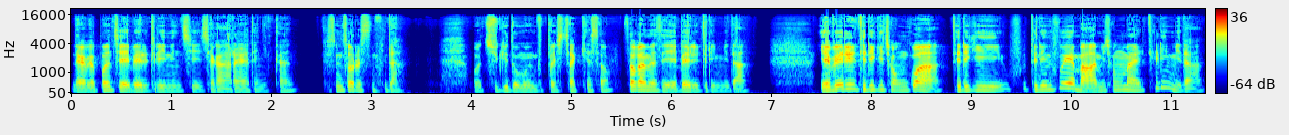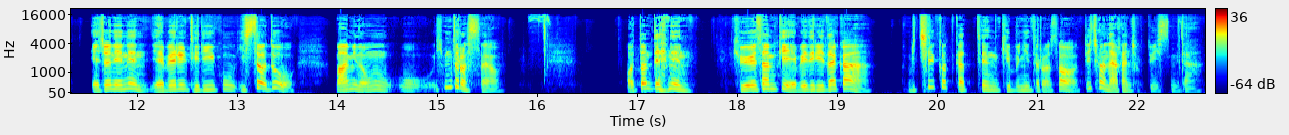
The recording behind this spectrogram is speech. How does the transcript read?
내가 몇 번째 예배를 드리는지 제가 알아야 되니까 그 순서를 씁니다. 뭐 주기도문부터 시작해서 써가면서 예배를 드립니다. 예배를 드리기 전과 드리기 후, 드린 후의 마음이 정말 틀립니다. 예전에는 예배를 드리고 있어도 마음이 너무 힘들었어요. 어떤 때는 교회에서 함께 예배 드리다가 미칠 것 같은 기분이 들어서 뛰쳐나간 적도 있습니다.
